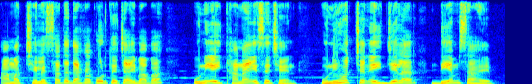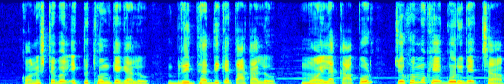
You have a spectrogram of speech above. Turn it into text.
আমার ছেলের সাথে দেখা করতে চাই বাবা। উনি এই থানায় এসেছেন। উনি হচ্ছেন এই জেলার ডিএম সাহেব। কনস্টেবল একটু থমকে গেল, বৃদ্ধার দিকে তাকালো। ময়লা কাপড়, চোখে মুখে গরিবের ছাপ।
